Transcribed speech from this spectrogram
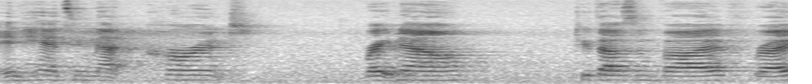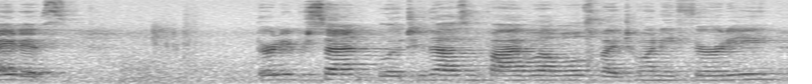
enhancing that current, right now, two thousand five, right? It's thirty percent below two thousand five levels by twenty thirty,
